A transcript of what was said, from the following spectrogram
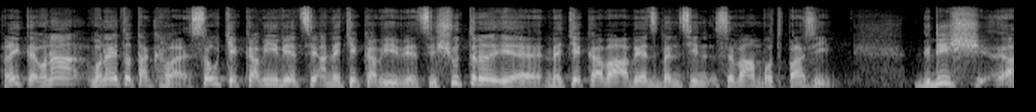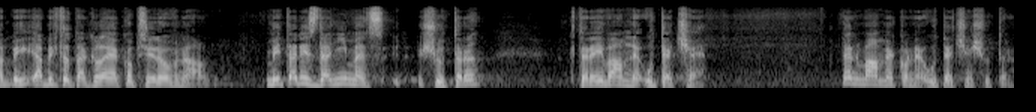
Helejte, ona, ona je to takhle. Jsou těkavé věci a netěkavé věci. Šutr je netěkavá věc, benzín se vám odpaří. Když, abych, abych to takhle jako přirovnal, my tady zdaníme šutr, který vám neuteče. Ten vám jako neuteče šutr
